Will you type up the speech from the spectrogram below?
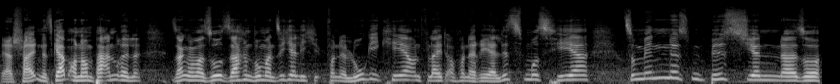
Ja, Schalten. Es gab auch noch ein paar andere, sagen wir mal so, Sachen, wo man sicherlich von der Logik her und vielleicht auch von der Realismus her zumindest ein bisschen, also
